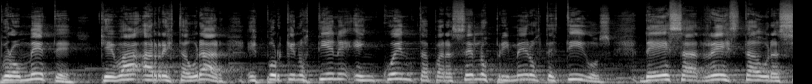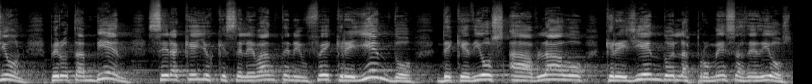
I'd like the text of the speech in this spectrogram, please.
promete que va a restaurar, es porque nos tiene en cuenta para ser los primeros testigos de esa restauración, pero también ser aquellos que se levanten en fe creyendo de que Dios ha hablado, creyendo en las promesas de Dios.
